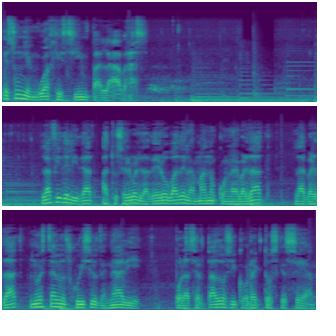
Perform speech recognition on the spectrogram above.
es un lenguaje sin palabras. La fidelidad a tu ser verdadero va de la mano con la verdad. La verdad no está en los juicios de nadie, por acertados y correctos que sean.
